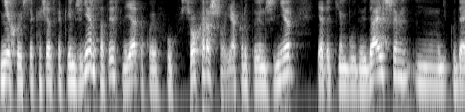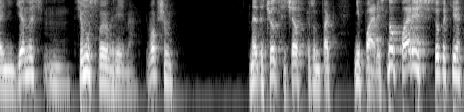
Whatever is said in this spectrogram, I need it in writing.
мне хочется качаться как инженер, соответственно, я такой, фух, все хорошо, я крутой инженер, я таким буду и дальше, никуда я не денусь, всему свое время. В общем, на этот счет сейчас, скажем так, не парюсь. Но парюсь все-таки,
